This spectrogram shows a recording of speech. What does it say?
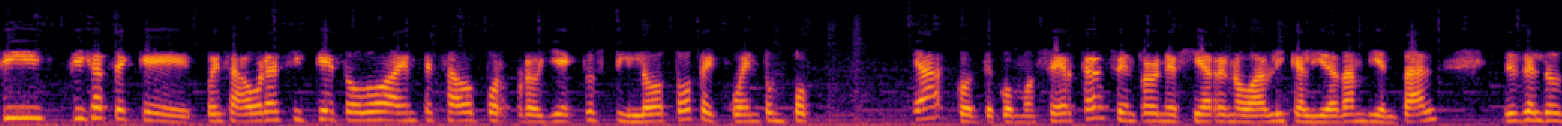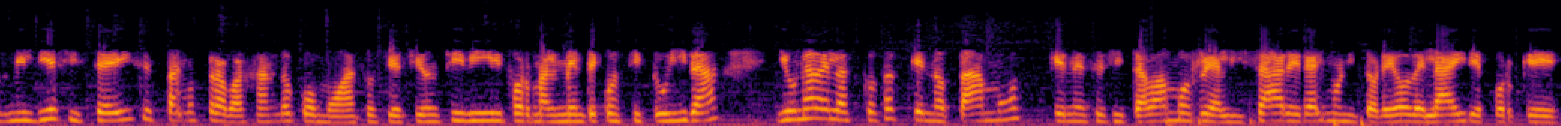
Sí, fíjate que pues ahora sí que todo ha empezado por proyectos piloto, te cuento un poco ya como cerca, Centro de Energía Renovable y Calidad Ambiental. Desde el 2016 estamos trabajando como asociación civil formalmente constituida y una de las cosas que notamos que necesitábamos realizar era el monitoreo del aire porque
